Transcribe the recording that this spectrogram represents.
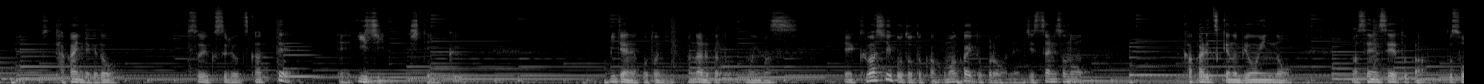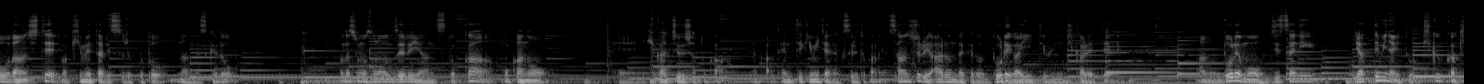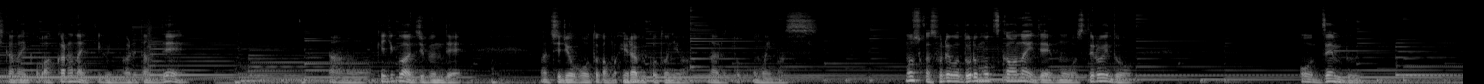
ちょっと高いんだけどそういう薬を使って、え維持していく。みたいなことになるかと思います、え詳しいこととか細かいところはね実際にそのかかりつけの病院の先生とかと相談して決めたりすることなんですけど私もそのゼリアンツとか他の、えー、皮下注射とか点滴みたいな薬とかね3種類あるんだけどどれがいいっていうふうに聞かれてあのどれも実際にやってみないと効くか効かないかわからないっていうふうに言われたんであの結局は自分で、治療法とかも選ぶことにはなると思います。もしくはそれをどれも使わないでもうステロイドを全部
